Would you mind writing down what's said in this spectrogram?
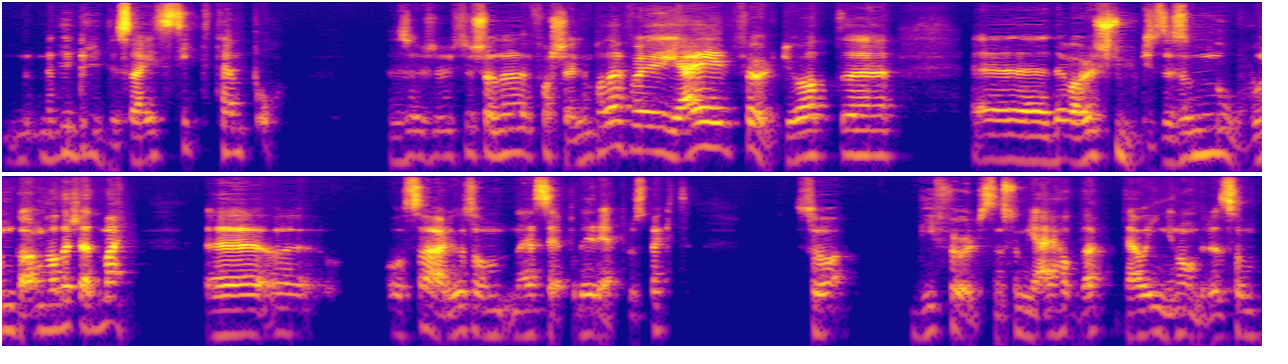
men de brydde seg i sitt tempo. Hvis du skjønner forskjellen på det? For jeg følte jo at uh, det var det sjukeste som noen gang hadde skjedd meg. Uh, og så er det jo sånn, når jeg ser på det i retrospekt, så de følelsene som jeg hadde Det er jo ingen andre som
